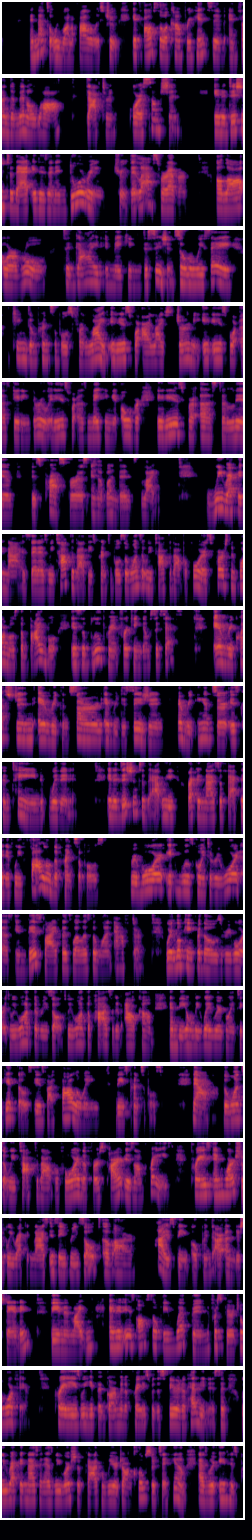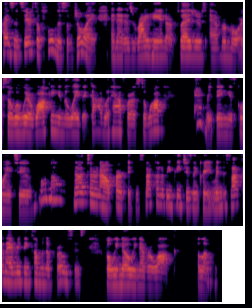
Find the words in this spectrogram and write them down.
And that's what we want to follow as truth. It's also a comprehensive and fundamental law, doctrine, or assumption. In addition to that, it is an enduring truth that lasts forever, a law or a rule to guide in making decisions. So when we say kingdom principles for life, it is for our life's journey. It is for us getting through. It is for us making it over. It is for us to live this prosperous and abundant life. We recognize that as we talked about these principles, the ones that we've talked about before is first and foremost, the Bible is the blueprint for kingdom success. Every question, every concern, every decision, every answer is contained within it. In addition to that, we recognize the fact that if we follow the principles, reward it was going to reward us in this life as well as the one after. We're looking for those rewards. We want the results. We want the positive outcome. And the only way we're going to get those is by following these principles. Now, the ones that we've talked about before, the first part is on praise. Praise and worship, we recognize, is a result of our eyes being opened, our understanding being enlightened, and it is also a weapon for spiritual warfare. Praise, we get the garment of praise for the spirit of heaviness. And we recognize that as we worship God, when we are drawn closer to Him, as we're in His presence, there's a fullness of joy. And at His right hand are pleasures evermore. So when we're walking in the way that God would have for us to walk, everything is going to, well, no, not turn out perfect. It's not going to be peaches and cream, and it's not going to everything coming up roses, but we know we never walk alone.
